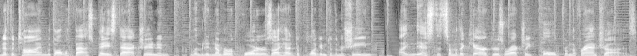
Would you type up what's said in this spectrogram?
and at the time, with all the fast paced action and limited number of quarters I had to plug into the machine, I missed that some of the characters were actually pulled from the franchise.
